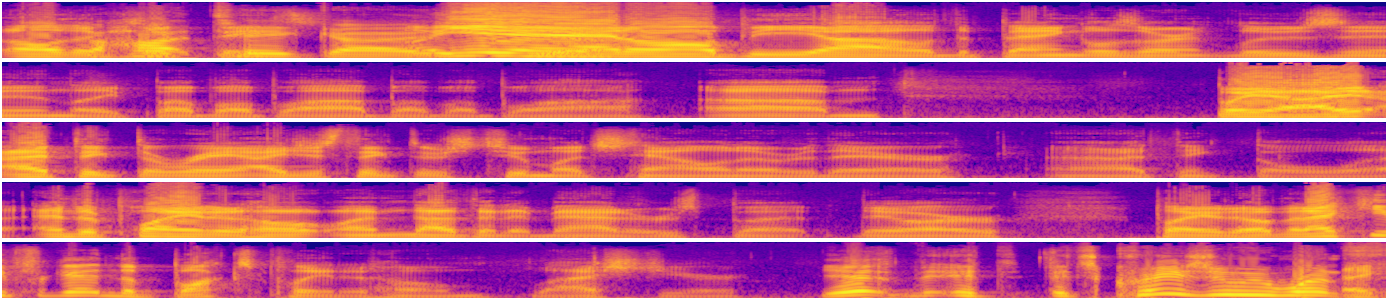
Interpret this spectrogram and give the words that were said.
all the, The hot take guys, Oh, yeah, yeah. it'll all be oh the Bengals aren't losing like blah blah blah blah blah blah. Um, but yeah, I, I think the Ram. I just think there's too much talent over there. Uh, I think they'll uh, and they're playing at home. um, Not that it matters, but they are playing at home. And I keep forgetting the Bucks played at home last year. Yeah, it, it's crazy. We went Like,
